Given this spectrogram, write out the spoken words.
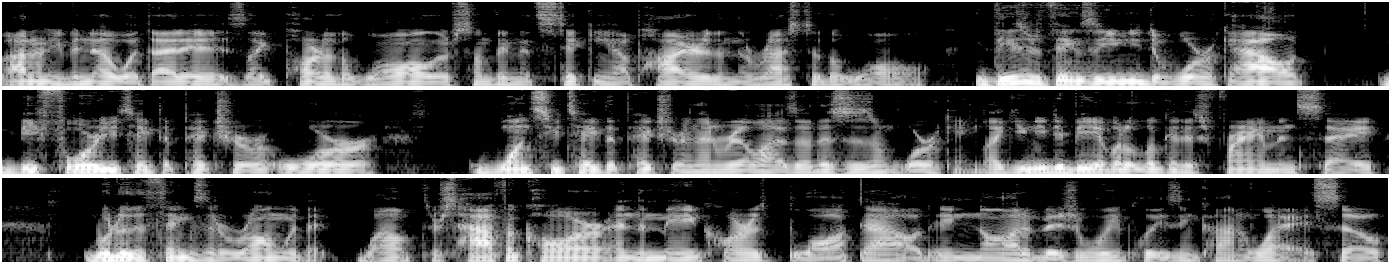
I don't even know what that is, like part of the wall or something that's sticking up higher than the rest of the wall? These are things that you need to work out before you take the picture or once you take the picture and then realize oh this isn't working. Like you need to be able to look at this frame and say what are the things that are wrong with it? Well there's half a car and the main car is blocked out in not a visually pleasing kind of way. So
